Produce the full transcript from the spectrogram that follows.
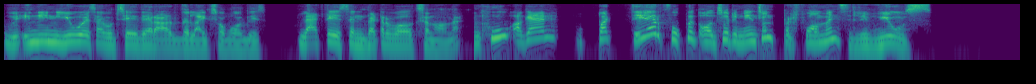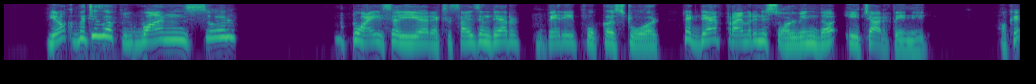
in, in US, I would say there are the likes of all these Lattice and Betterworks and all that, who again, but their focus also remains on performance reviews you know, which is a once or twice a year exercise, and they are very focused toward like they are primarily solving the HR pain area. Okay.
